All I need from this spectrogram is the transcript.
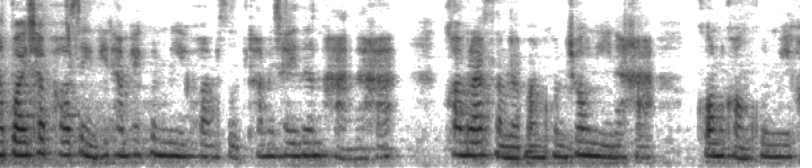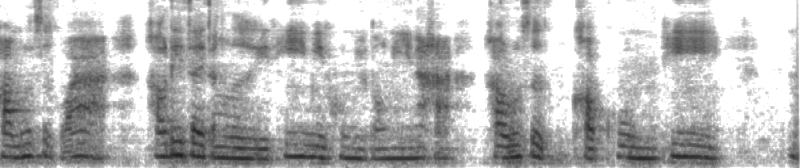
รับไว้เฉพาะสิ่งที่ทำให้คุณมีความสุขถ้าไม่ใช่เลื่อนผ่านนะคะ ความรักสำหรับบางคนช่วงนี้นะคะ คนของคุณมีความรู้สึกว่า เขาดีใจจังเลยที่มีคุณอยู่ตรงนี้นะคะ เขารู้สึกขอบคุณที่ใ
